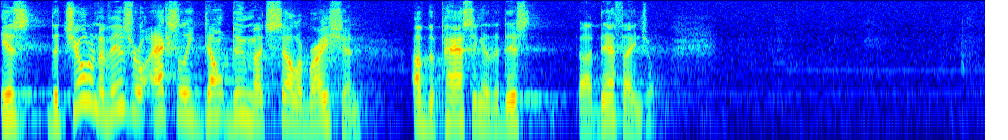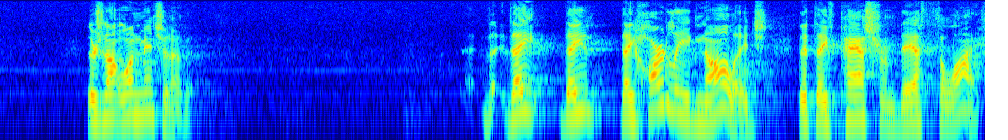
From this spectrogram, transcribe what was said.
Is the children of Israel actually don't do much celebration of the passing of the dis, uh, death angel. There's not one mention of it. They, they, they hardly acknowledged that they've passed from death to life.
